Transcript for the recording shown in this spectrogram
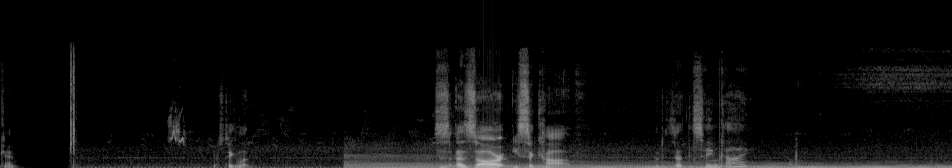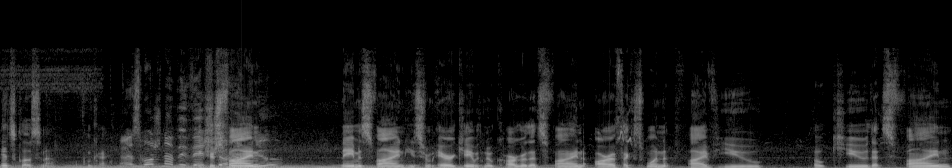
Okay. Let's take a look. This is Azar Isakov. But is that the same guy? It's close enough. Okay. A można wywieźć Picture's fine. Name is fine. He's from Eric with no cargo. That's fine. RFX1 5U OQ. That's fine.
